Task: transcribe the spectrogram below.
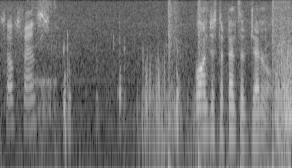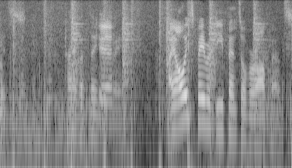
Self defense. Well, I'm just defensive general. It's kind of a thing Yeah. with me. I always favor defense over offense.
